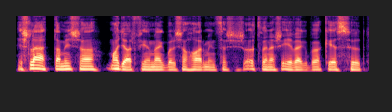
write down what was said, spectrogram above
és láttam is a magyar filmekből is a 30-as és 50-es évekből készült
